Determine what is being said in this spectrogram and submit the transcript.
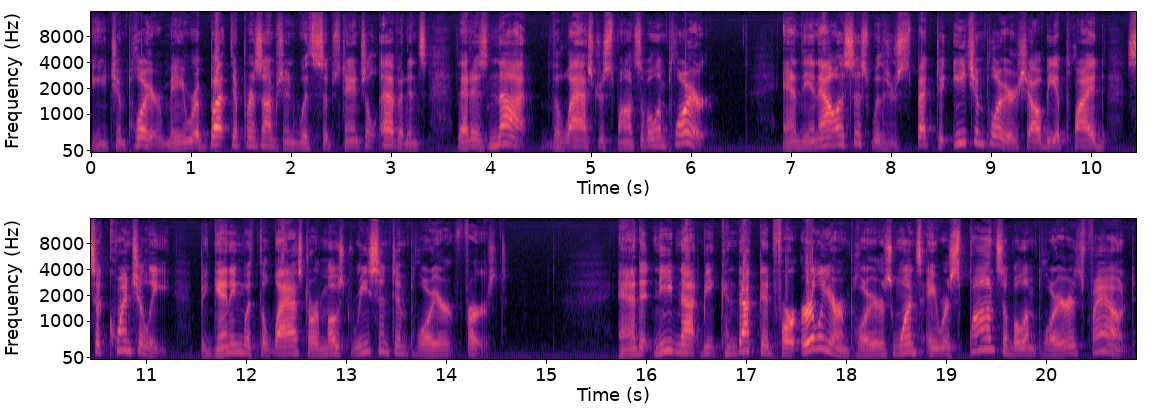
Each employer may rebut the presumption with substantial evidence that is not the last responsible employer. And the analysis with respect to each employer shall be applied sequentially, beginning with the last or most recent employer first and it need not be conducted for earlier employers once a responsible employer is found.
